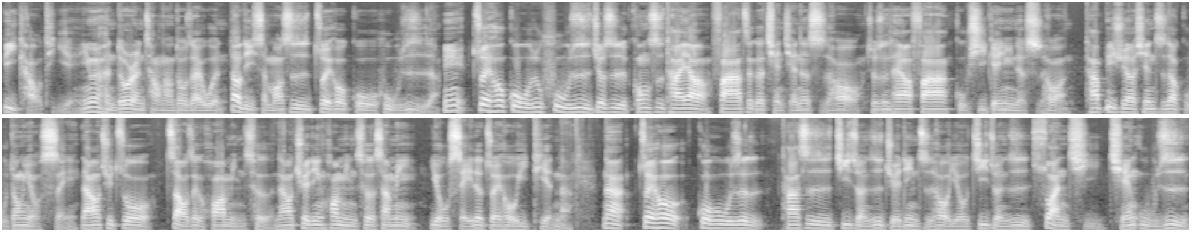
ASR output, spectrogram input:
必考题耶，因为很多人常常都在问，到底什么是最后过户日啊？因为最后过户日就是公司他要发这个钱钱的时候，就是他要发股息给你的时候啊，他必须要先知道股东有谁，然后去做造这个花名册，然后确定花名册上面有谁的最后一天呐、啊。那最后过户日，它是基准日决定之后，由基准日算起前五日。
